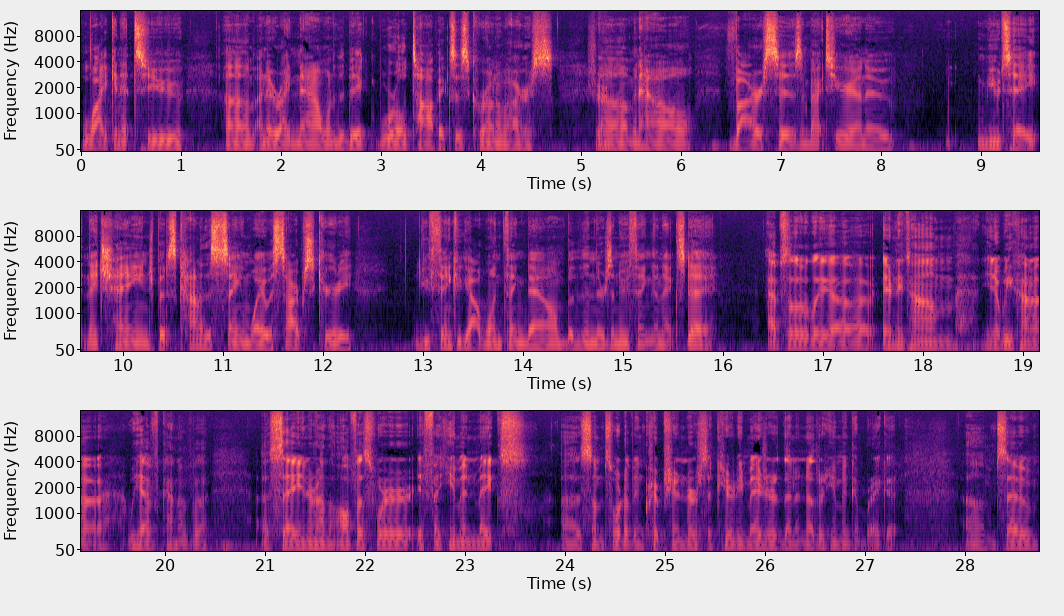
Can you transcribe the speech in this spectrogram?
liken it to, um, I know right now one of the big world topics is coronavirus sure. um, and how viruses and bacteria, I know, mutate and they change, but it's kind of the same way with cybersecurity. You think you got one thing down, but then there's a new thing the next day. Absolutely. Uh, anytime, you know, we kind of, we have kind of a, a saying around the office where if a human makes uh, some sort of encryption or security measure, then another human can break it. Um, so,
